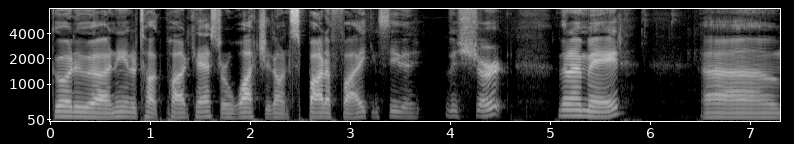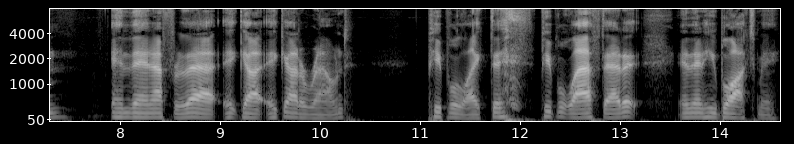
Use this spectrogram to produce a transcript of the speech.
go to uh, Neanderthal Podcast or watch it on Spotify. You can see the, the shirt that I made. Um, and then after that, it got it got around. People liked it. People laughed at it, and then he blocked me.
